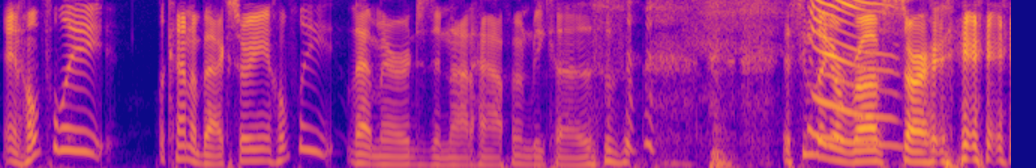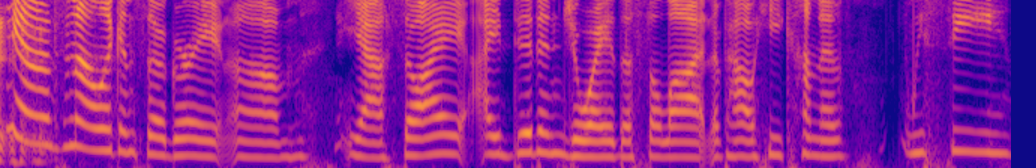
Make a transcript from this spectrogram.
and hopefully, kind of backstory. Hopefully, that marriage did not happen because it seems like a rough start. yeah, it's not looking so great. Um, yeah, so I I did enjoy this a lot of how he kind of we see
